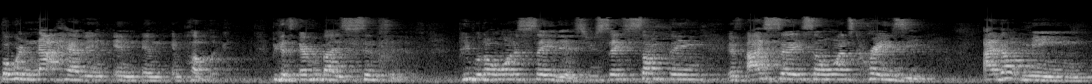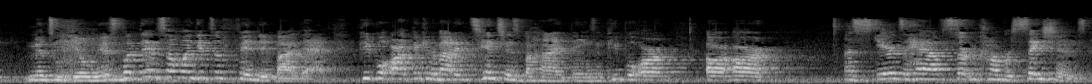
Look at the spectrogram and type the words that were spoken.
but we're not having in, in, in public. Because everybody's sensitive. People don't want to say this. You say something, if I say someone's crazy, I don't mean mental illness, but then someone gets offended by that. People aren't thinking about intentions behind things, and people are, are, are scared to have certain conversations.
